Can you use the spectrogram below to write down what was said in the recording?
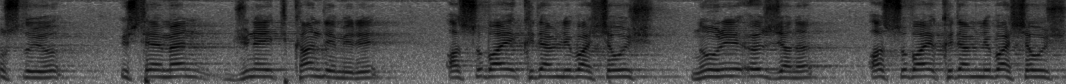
Uslu'yu, Üsteğmen Cüneyt Kandemir'i, Assubay Kıdemli Başçavuş Nuri Özcan'ı, Assubay Kıdemli Başçavuş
